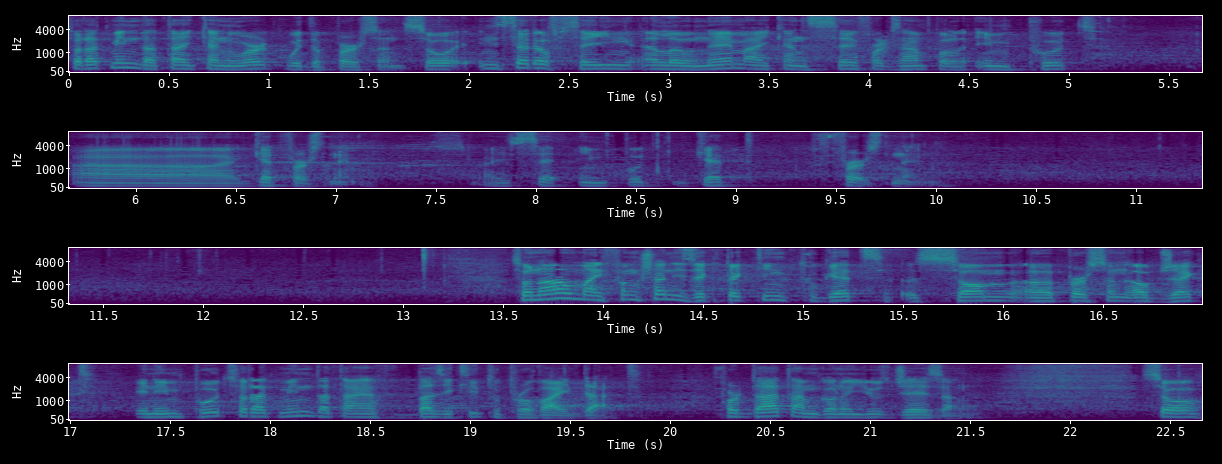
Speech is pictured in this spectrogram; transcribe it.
So that means that I can work with the person. So instead of saying hello name, I can say, for example, input uh, get first name. So I say input get first name. So now my function is expecting to get some uh, person object in input, so that means that I have basically to provide that. For that, I'm going to use JSON. So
